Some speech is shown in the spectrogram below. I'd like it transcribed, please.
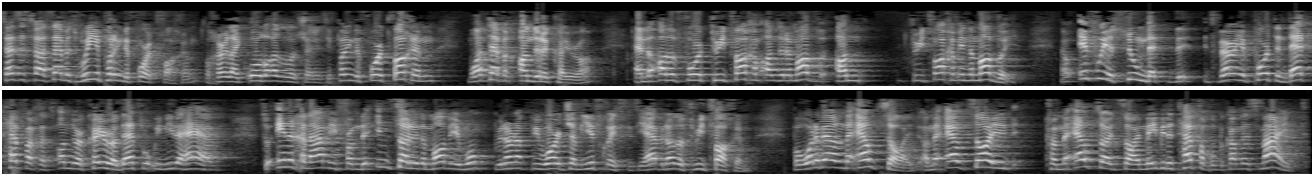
Says the Sfas Emes, where are you putting the four tefachim? Like all the other Lashonis, you're putting the four tefachim, one tefach under the kaira, and the other four three tvachim under the mav, on three tvachim in the mavli. Now, if we assume that the, it's very important that tefach that's under a kaira, that's what we need to have. So in a chanami from the inside of the mavi, won't we don't have to be worried shem because you have another three tvachim. But what about on the outside? On the outside, from the outside side, maybe the tefach will become might.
